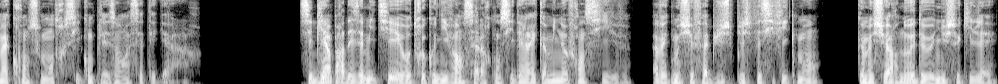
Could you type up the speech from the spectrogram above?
Macron se montre si complaisant à cet égard. C'est bien par des amitiés et autres connivences alors considérées comme inoffensives, avec M. Fabius plus spécifiquement, que M. Arnaud est devenu ce qu'il est,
